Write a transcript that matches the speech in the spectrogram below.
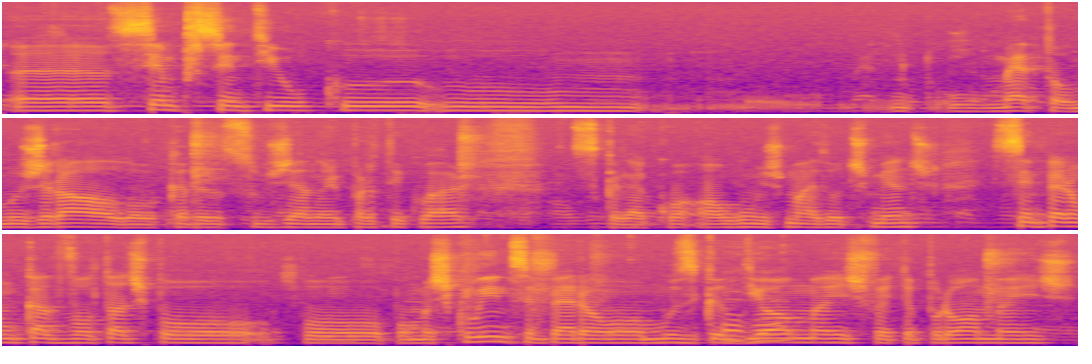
uh, sempre sentiu que o, o metal no geral, ou cada subgénero em particular, se calhar com alguns mais, outros menos, sempre eram um bocado voltados para o, para o, para o masculino, sempre eram música de homens, feita por homens,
